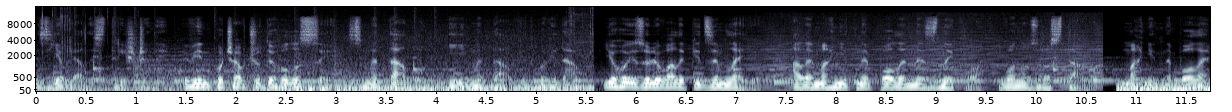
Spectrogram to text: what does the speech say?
з'являлись тріщини. Він почав чути голоси з металу, і метал відповідав. Його ізолювали під землею, але магнітне поле не зникло, воно зростало. Магнітне поле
